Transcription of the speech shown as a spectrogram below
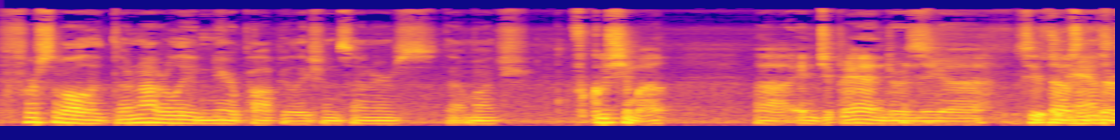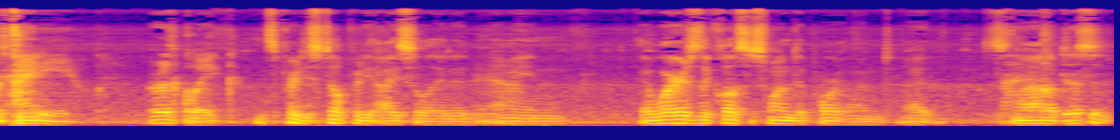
First of all, they're not really near population centers that much. Fukushima uh, in Japan during the uh, 2013 earthquake. It's pretty, still pretty isolated. Yeah. I mean, where's the closest one to Portland? It's not up. Doesn't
